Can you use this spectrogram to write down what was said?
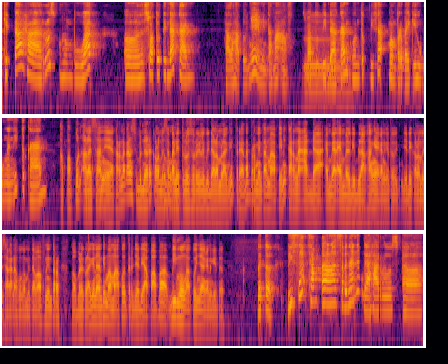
kita harus membuat uh, suatu tindakan, salah satunya ya minta maaf, suatu tindakan untuk bisa memperbaiki hubungan itu kan. Apa pun alasannya ya, karena kan sebenarnya kalau misalkan ditelusuri lebih dalam lagi, ternyata permintaan maaf ini karena ada embel-embel di belakang ya kan gitu. Jadi kalau misalkan aku nggak minta maaf nih, ntar nggak balik lagi nanti mama aku terjadi apa-apa, bingung akunya kan gitu. Betul. Bisa uh, sebenarnya nggak harus uh,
